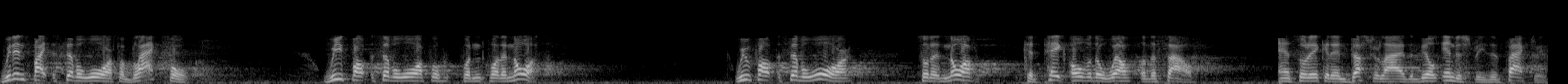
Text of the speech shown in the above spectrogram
We didn't fight the Civil War for black folk. We fought the Civil War for, for, for the North. We fought the Civil War so the North could take over the wealth of the South and so they could industrialize and build industries and factories.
